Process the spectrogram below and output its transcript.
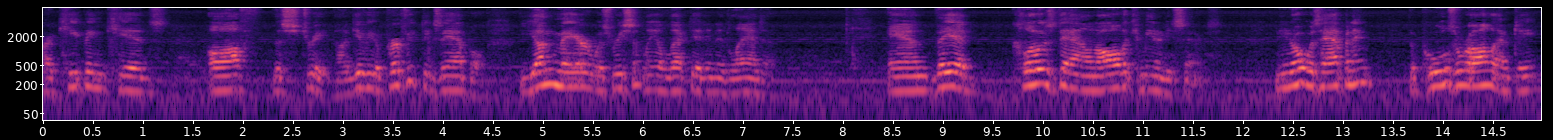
are keeping kids off the street. I'll give you a perfect example. A young mayor was recently elected in Atlanta, and they had closed down all the community centers. And you know what was happening? The pools were all empty,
